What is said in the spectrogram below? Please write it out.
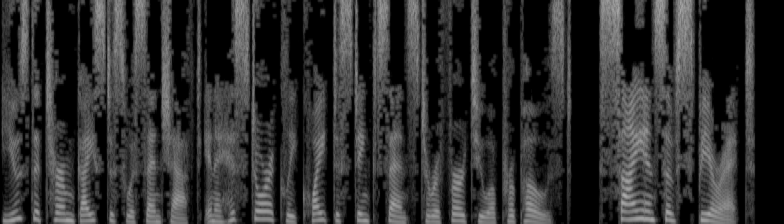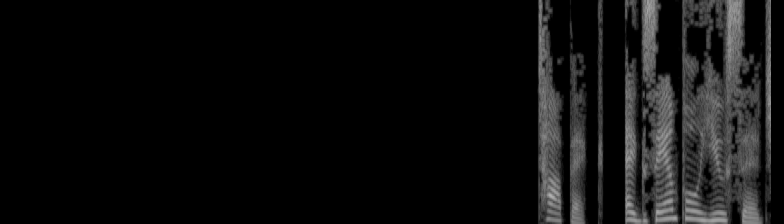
use the term Geisteswissenschaft in a historically quite distinct sense to refer to a proposed science of spirit. Topic. Example usage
